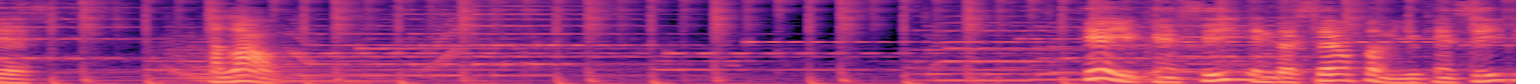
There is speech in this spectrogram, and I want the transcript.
Yes. Allow. Here you can see in the cell phone you can see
